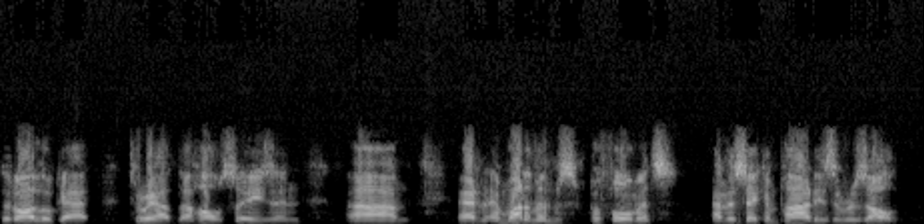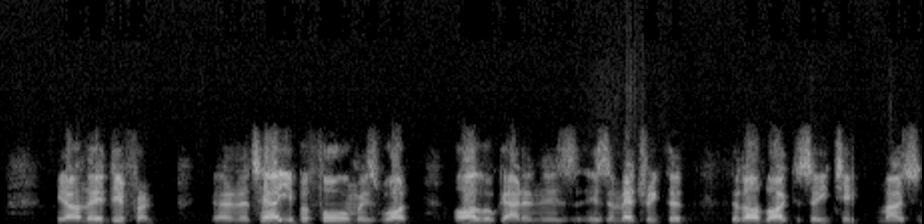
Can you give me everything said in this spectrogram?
that I look at throughout the whole season, um, and, and one of them's performance, and the second part is the result. You know, and they're different, and it's how you perform is what I look at, and is is a metric that, that I'd like to see tick most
